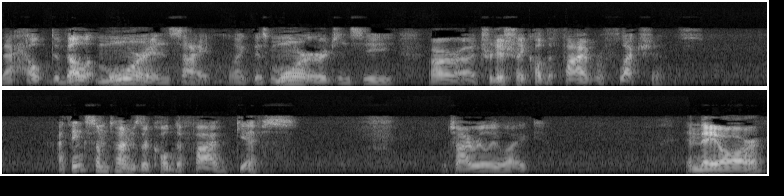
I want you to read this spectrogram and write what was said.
that help develop more insight, like this, more urgency, are uh, traditionally called the five reflections. I think sometimes they're called the five gifts, which I really like. And they are,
